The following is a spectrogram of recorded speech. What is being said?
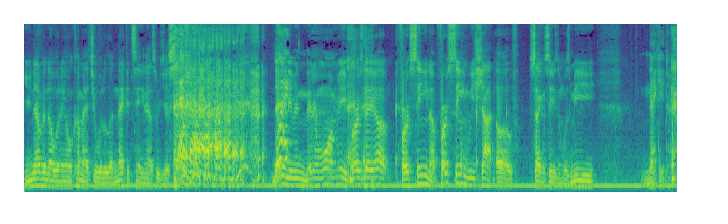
you never know when they gonna come at you with a little nicotine, as we just said. they didn't even they didn't warn me. First day up, first scene up, first scene we shot of second season was me, naked.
